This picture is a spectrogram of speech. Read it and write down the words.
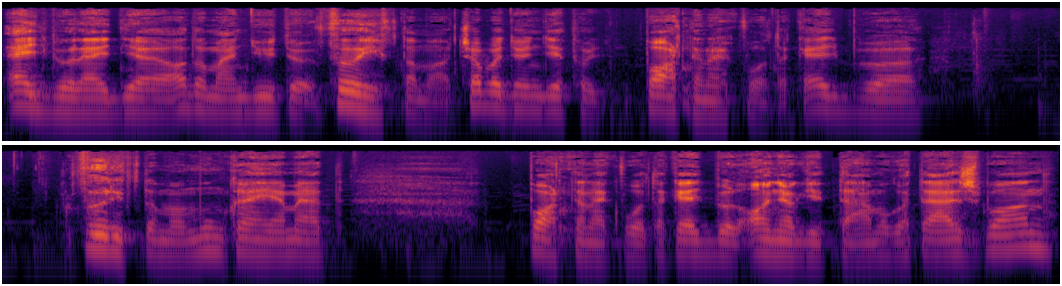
Egyből egy adománygyűjtő, fölhívtam a Csaba Gyöngyét, hogy partnerek voltak egyből, fölhívtam a munkahelyemet, partnerek voltak egyből anyagi támogatásban,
